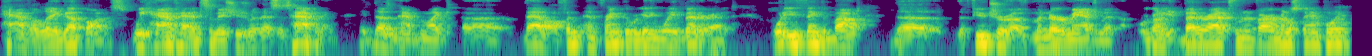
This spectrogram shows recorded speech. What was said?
have a leg up on us. We have had some issues where this is happening. It doesn't happen like uh, that often, and frankly, we're getting way better at it. What do you think about the the future of manure management? We're going to get better at it from an environmental standpoint.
